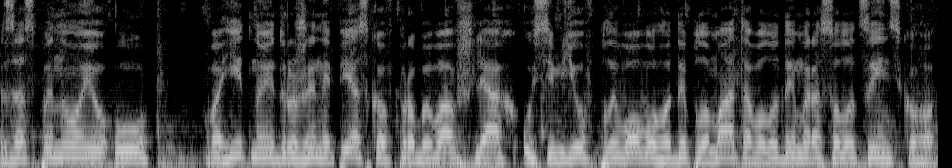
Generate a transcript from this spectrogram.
за спиною у вагітної дружини Пєсков пробивав шлях у сім'ю впливового дипломата Володимира Солоцинського,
